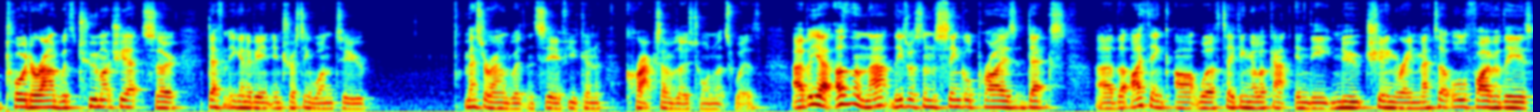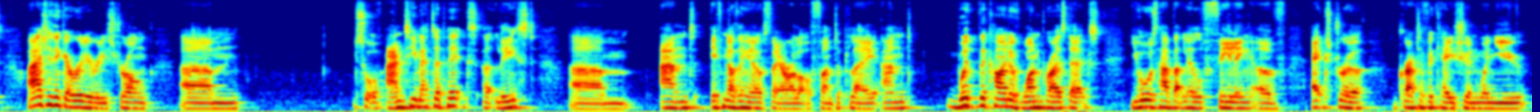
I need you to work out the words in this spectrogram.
toyed around with too much yet. So definitely going to be an interesting one to mess around with and see if you can crack some of those tournaments with. Uh, but yeah, other than that, these were some single prize decks uh, that I think are worth taking a look at in the new Chilling Reign meta. All five of these I actually think are really, really strong. Um, sort of anti-meta picks, at least. Um, and if nothing else, they are a lot of fun to play. And with the kind of one prize decks, you always have that little feeling of extra gratification when you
